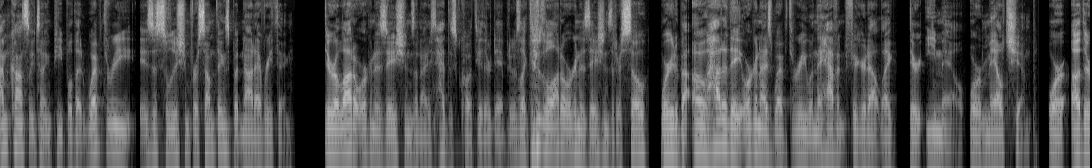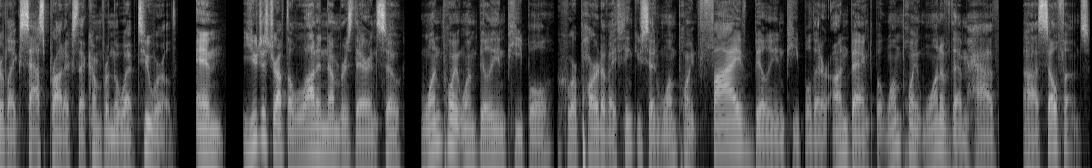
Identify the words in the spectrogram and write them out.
i'm constantly telling people that web3 is a solution for some things but not everything there are a lot of organizations, and I had this quote the other day, but it was like there's a lot of organizations that are so worried about, oh, how do they organize Web3 when they haven't figured out like their email or MailChimp or other like SaaS products that come from the Web2 world. And you just dropped a lot of numbers there. And so 1.1 billion people who are part of, I think you said 1.5 billion people that are unbanked, but 1.1 of them have uh, cell phones,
